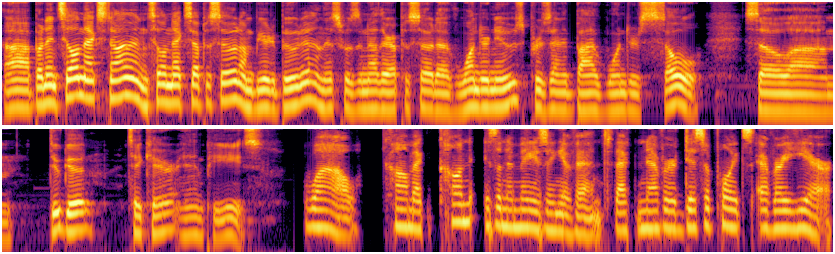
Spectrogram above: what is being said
Uh, but until next time, until next episode, I'm Bearded Buddha, and this was another episode of Wonder News presented by Wonder Soul. So um, do good, take care, and peace. Wow, Comic Con is an amazing event that never disappoints every year.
